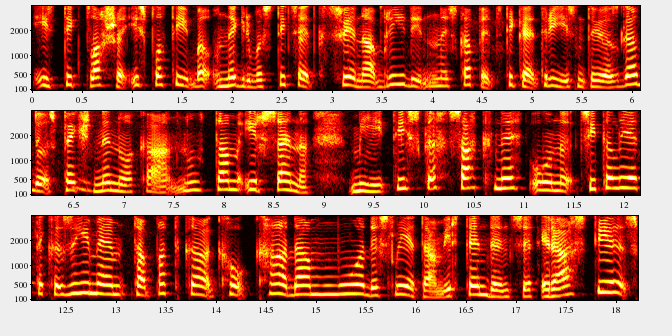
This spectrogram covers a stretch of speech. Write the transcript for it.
Ir tik plaša izplatība un negribas ticēt, ka vienā brīdī, nu nes kāpēc, tikai 30. gados pēkšņi nenokā, nu tam ir sena mītiska sakne un cita lieta, ka zīmēm tāpat kā kaut kādām modes lietām ir tendence rasties,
